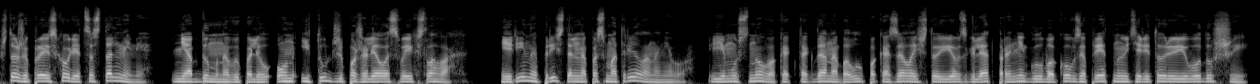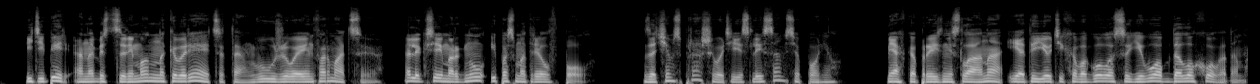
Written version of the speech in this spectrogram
Что же происходит с остальными?» Необдуманно выпалил он и тут же пожалел о своих словах. Ирина пристально посмотрела на него, и ему снова, как тогда на балу, показалось, что ее взгляд проник глубоко в запретную территорию его души, и теперь она бесцеремонно ковыряется там, выуживая информацию. Алексей моргнул и посмотрел в пол. «Зачем спрашивать, если и сам все понял?» Мягко произнесла она, и от ее тихого голоса его обдало холодом.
